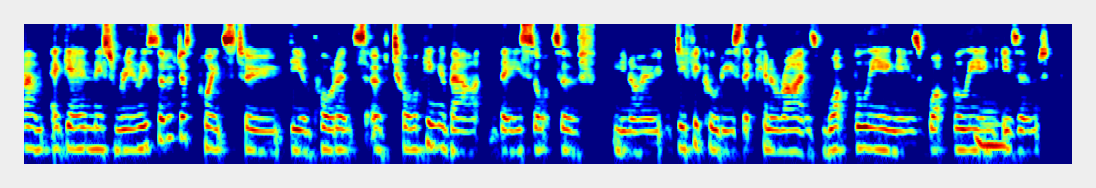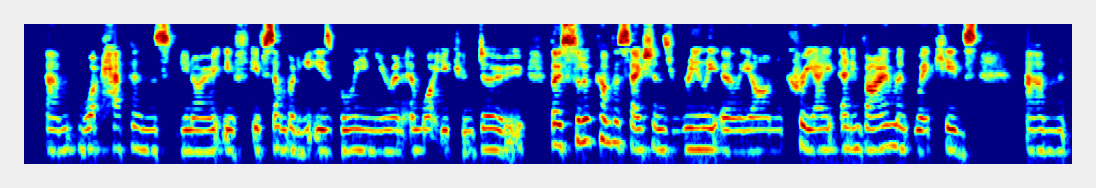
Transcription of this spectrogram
um, again, this really sort of just points to the importance of talking about these sorts of, you know, difficulties that can arise. What bullying is, what bullying mm. isn't, um, what happens, you know, if if somebody is bullying you, and, and what you can do. Those sort of conversations really early on create an environment where kids um,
